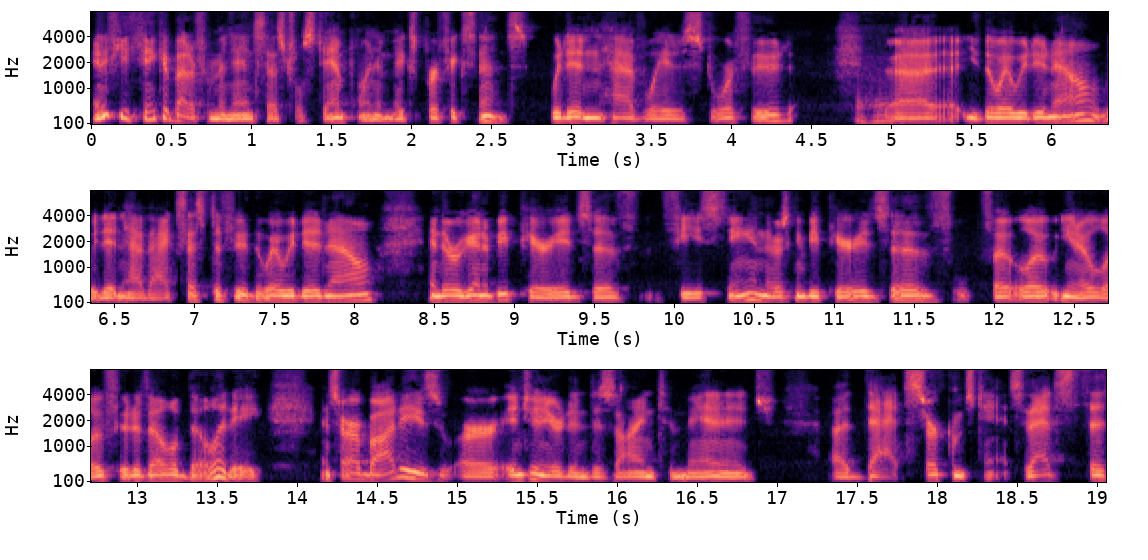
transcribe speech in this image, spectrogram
And if you think about it from an ancestral standpoint, it makes perfect sense. We didn't have way to store food. Uh-huh. Uh, the way we do now. We didn't have access to food the way we do now, and there were going to be periods of feasting, and there's going to be periods of low, you know, low food availability. And so our bodies are engineered and designed to manage uh, that circumstance. That's the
